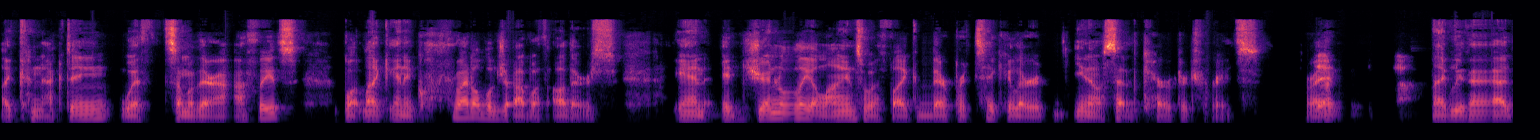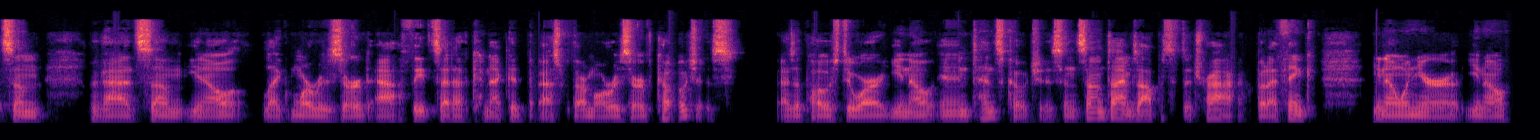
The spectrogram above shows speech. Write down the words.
like connecting with some of their athletes but like an incredible job with others and it generally aligns with like their particular you know set of character traits right yeah. Like we've had some, we've had some, you know, like more reserved athletes that have connected best with our more reserved coaches as opposed to our, you know, intense coaches and sometimes opposite attract. But I think, you know, when you're, you know,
